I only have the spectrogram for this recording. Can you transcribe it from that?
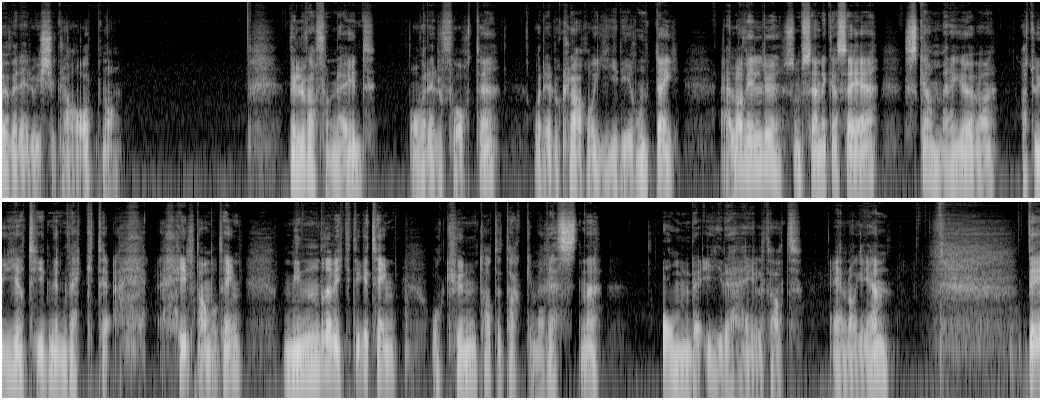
over det du ikke klarer å oppnå? Vil du være fornøyd over det du får til, og det du klarer å gi de rundt deg, eller vil du, som Seneca sier, skamme deg over at du gir tiden din vekk til helt andre ting, mindre viktige ting, og kun tar til takke med restene, om det i det hele tatt er noe igjen. Det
